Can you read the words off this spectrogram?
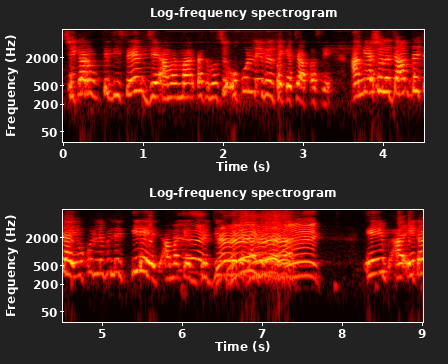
স্বীকারোক্তি দিছে যে আমার মার কাছে বলছে উপর লেভেল থেকে চাপ আছে। আমি আসলে জানতে চাই উপর লেভেলের কে আমাকে এই এটা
